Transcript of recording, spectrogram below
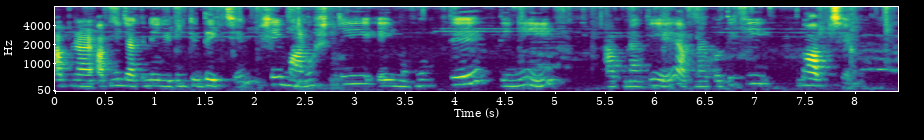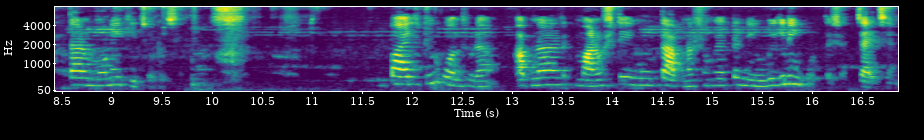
আপনার, আপনি যাকে নিয়ে রিডিংটি দেখছেন, সেই মানুষটি এই মুহূর্তে তিনি আপনাকে, আপনার প্রতি কি ভাবছেন? তার মনে কি চলছে? পাইল টু বন্ধুরা, আপনার মানুষটি এই মুহূর্তে আপনার সঙ্গে একটা নিউ বিগিনিং করতে চাইছেন,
